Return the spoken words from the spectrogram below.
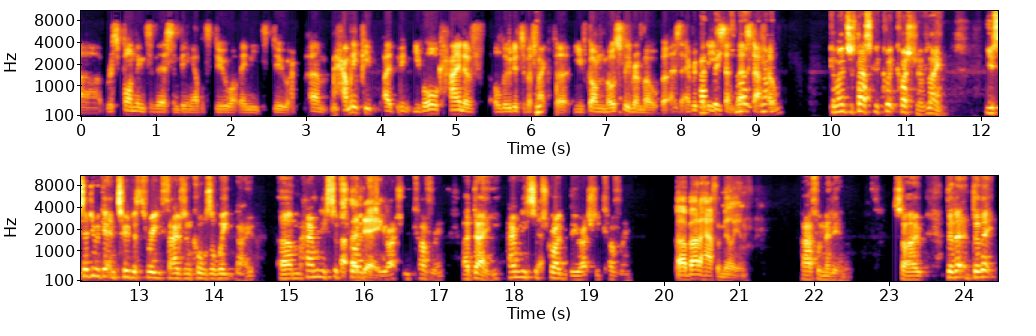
uh, responding to this and being able to do what they need to do. Um, how many people? I think you've all kind of alluded to the fact that you've gone mostly remote, but has everybody sent their I- staff can I- home? Can I just ask a quick question of Layne? You said you were getting two to three thousand calls a week now. Um, how many subscribers are you actually covering a day? How many subscribers are you actually covering? about a half a million. Half a million. So, do they, do they?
